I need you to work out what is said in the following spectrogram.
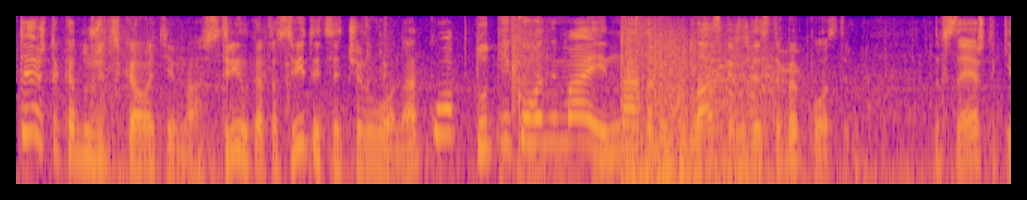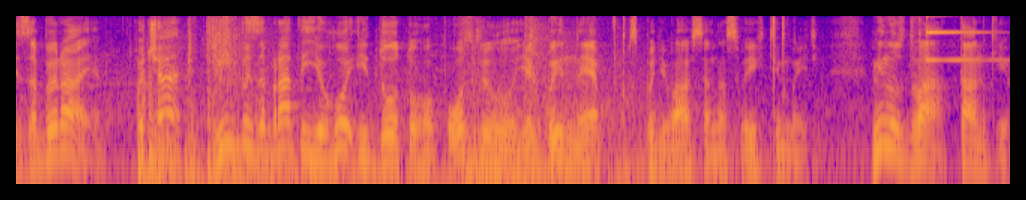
теж така дуже цікава тема. Стрілка та світиться червона, а коп, тут нікого немає, і на тобі, будь ласка, від СТБ постріл. Все ж таки забирає. Хоча міг би забрати його і до того пострілу, якби не сподівався на своїх тіммейтів. Мінус два танки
